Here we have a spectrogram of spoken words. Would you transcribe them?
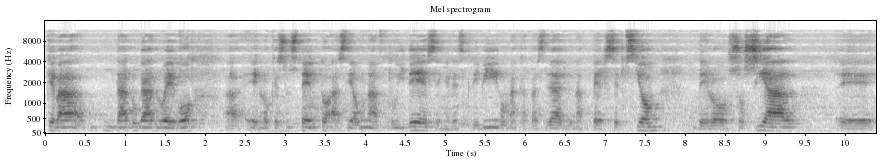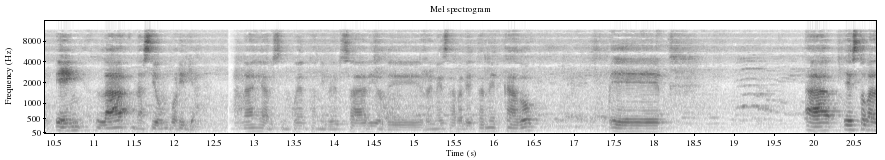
que va a dar lugar luego en lo que sustento hacia una fluidez en el escribir, una capacidad y una percepción de lo social eh, en la nación boliviana. Homenaje al 50 aniversario de René Zabaleta Mercado, eh, esto va,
